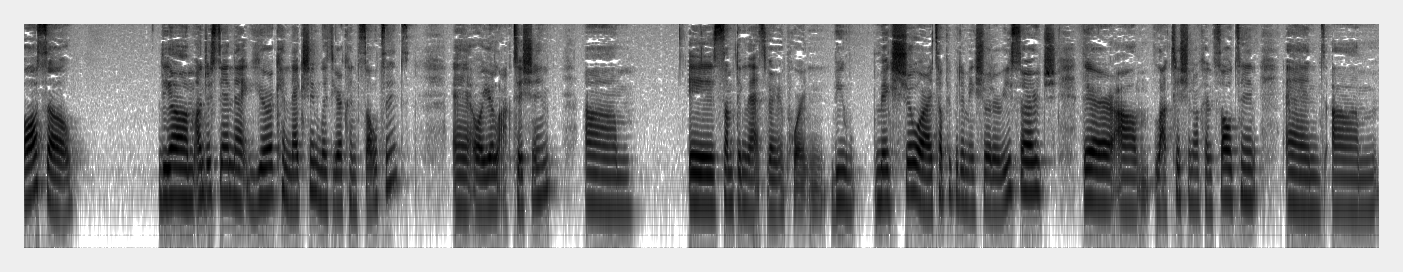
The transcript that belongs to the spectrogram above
Also, the um, understand that your connection with your consultant and, or your loctician um, is something that's very important. Be make sure I tell people to make sure to research their um, loctician or consultant and um,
